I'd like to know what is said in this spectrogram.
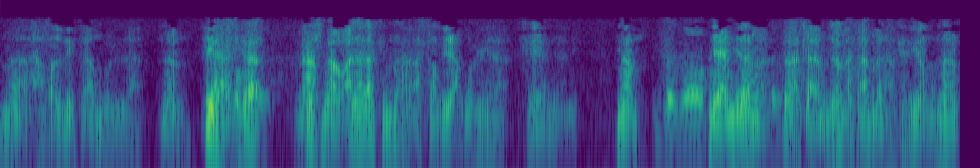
ما حصل لي تأمل لها. نعم. فيها أشياء نعم. نسمع عنها لكن ما أستطيع أقول فيها شيئا يعني. نعم. جزاكم يعني الله لم أتأمل لم أتأملها كثيرا. نعم.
